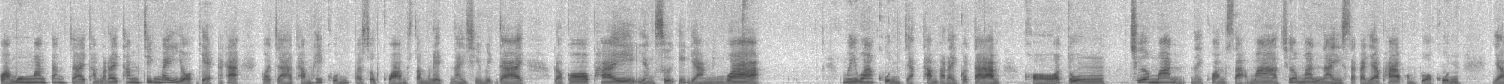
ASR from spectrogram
ความมุ่งมั่นตั้งใจทำอะไรทำจริงไม่หยอดแยะนะคะ ก็จะทำให้คุณประสบความสำเร็จในชีวิตได้ แล้วก็ไพ่ยังสื่ออีกอย่างหนึ่งว่า ไม่ว่าคุณจะทำอะไรก็ตาม ขอจง เชื่อมั่นในความสามารถเชื่อมั่นในศักยภาพของตัวคุณ อย่า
